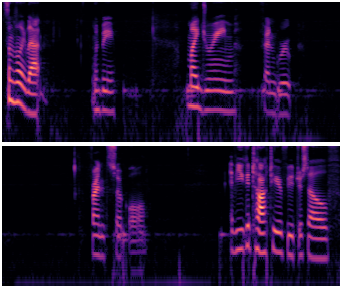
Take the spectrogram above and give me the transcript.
Something like that would be my dream friend group, friend circle. If you could talk to your future self,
